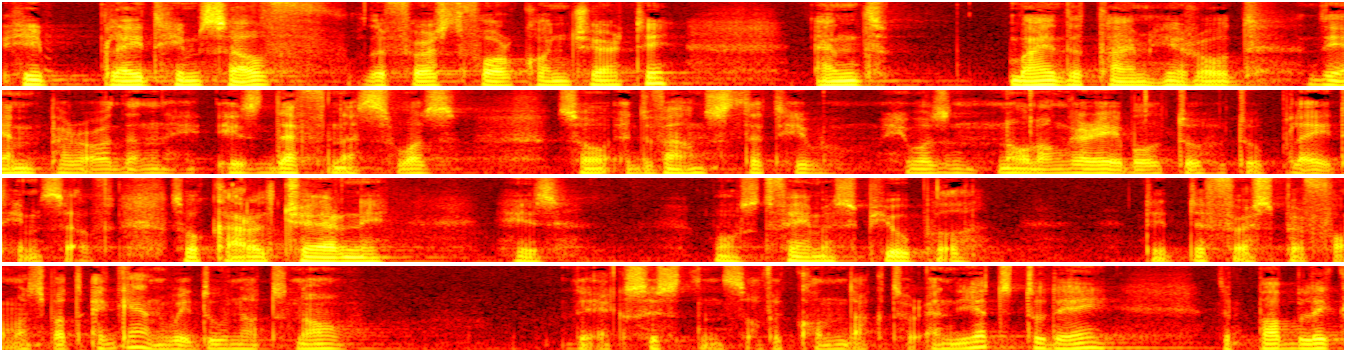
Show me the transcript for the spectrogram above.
He played himself the first four concerti, and by the time he wrote The Emperor, then his deafness was so advanced that he, he was no longer able to, to play it himself. So Carl Czerny, his most famous pupil, did the first performance. But again, we do not know the existence of a conductor. And yet today, the public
